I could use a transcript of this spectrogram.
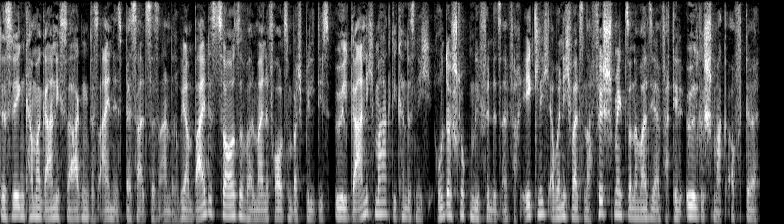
Deswegen kann man gar nicht sagen, das eine ist besser als das andere. Wir haben beides zu Hause, weil meine Frau zum Beispiel dieses Öl gar nicht mag, die kann das nicht runterschlucken, die findet es einfach eklig, aber nicht, weil es nach Fisch schmeckt, sondern weil sie einfach den Ölgeschmack auf der,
